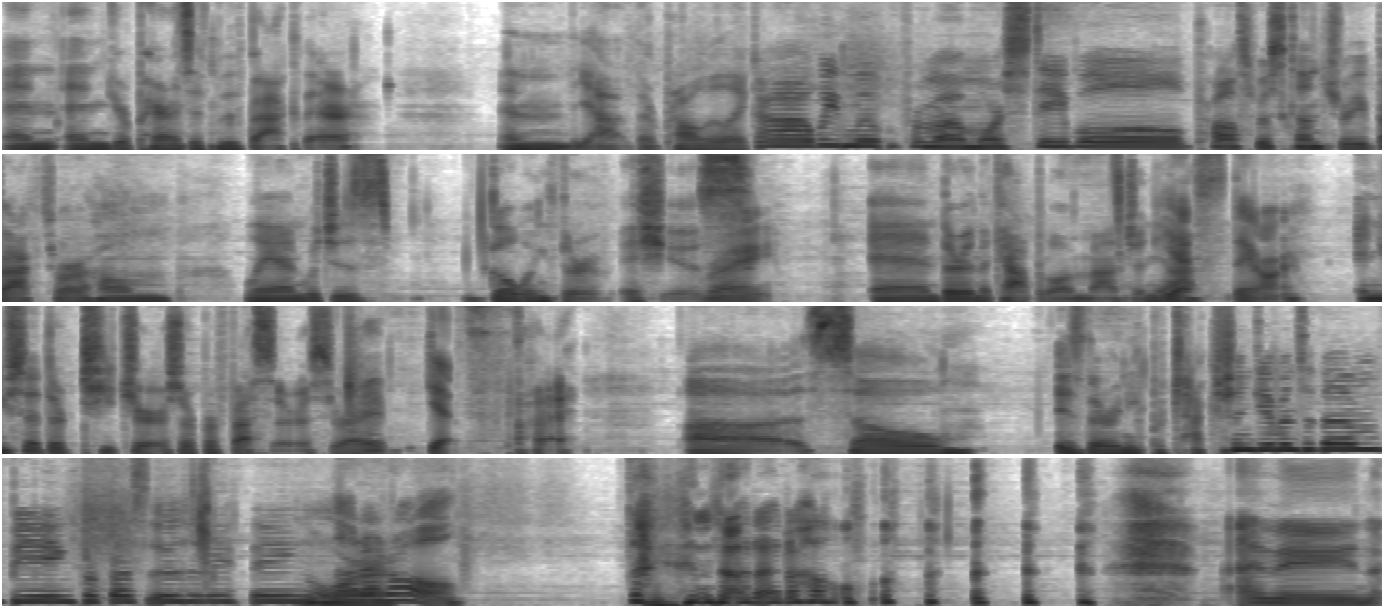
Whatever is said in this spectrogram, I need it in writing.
And and your parents have moved back there. And yeah, they're probably like, ah, we moved from a more stable, prosperous country back to our homeland, which is going through issues. right And they're in the capital, I imagine. Yeah. yes they are And you said they're teachers or professors, right? yes Okay. Uh, so is there any protection given to them being professors or anything? not at all not at all i mean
